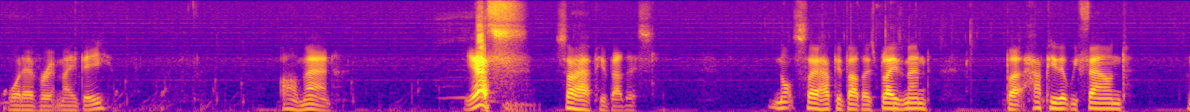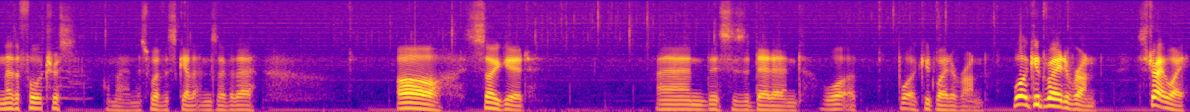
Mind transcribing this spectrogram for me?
whatever it may be. Oh man. Yes! So happy about this. Not so happy about those blaze men, but happy that we found another fortress. Oh man, there's wither skeletons over there. Oh, so good. And this is a dead end. What a what a good way to run. What a good way to run. Straight away.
